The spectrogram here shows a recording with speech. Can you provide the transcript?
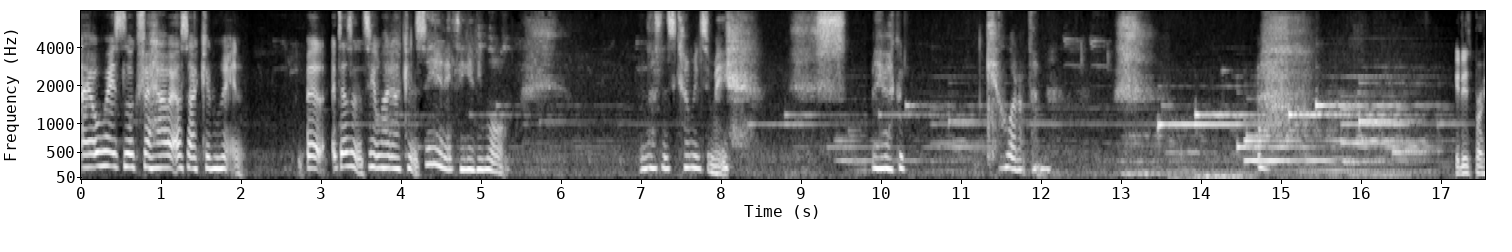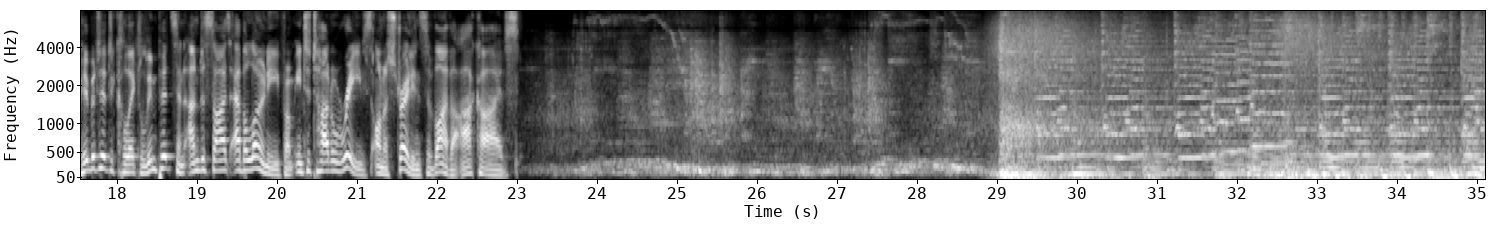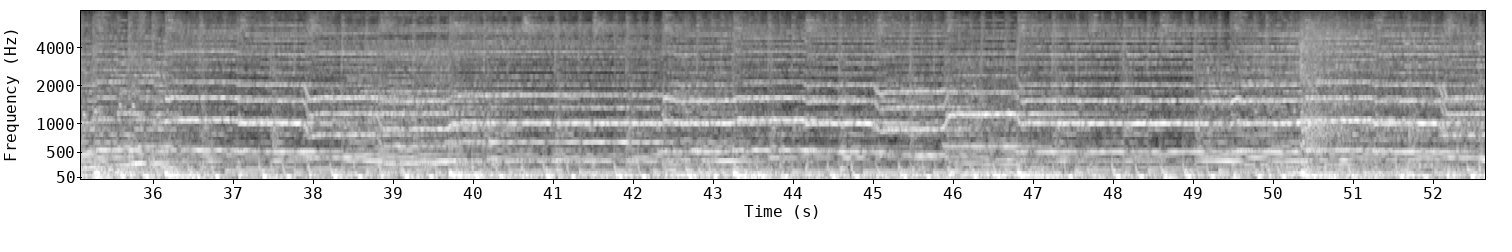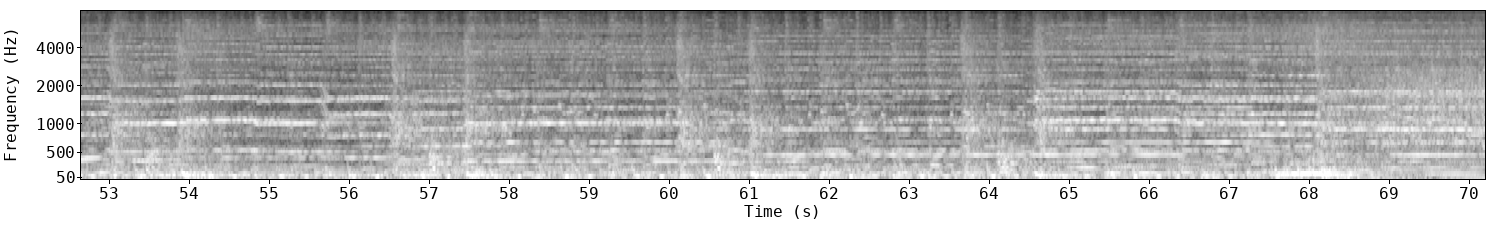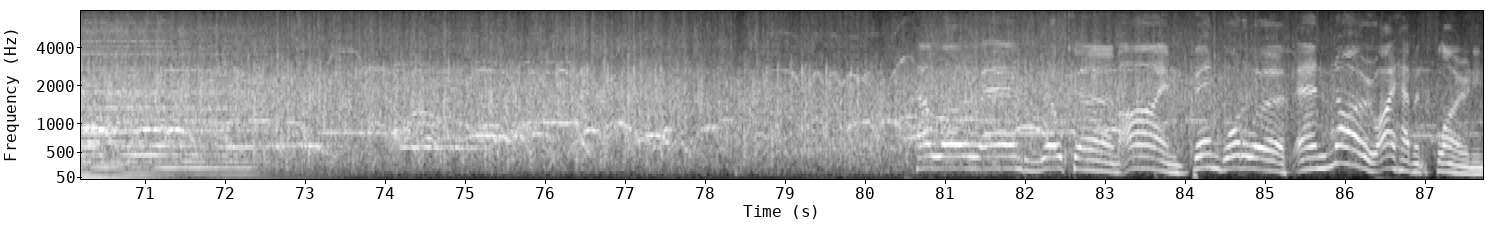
I always look for how else I can win, but it doesn't seem like I can see anything anymore. Nothing's coming to me. Maybe I could kill one of them. It is prohibited to collect limpets and undersized abalone from intertidal reefs on Australian survivor archives.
